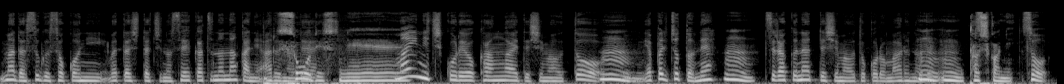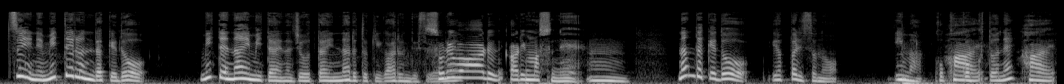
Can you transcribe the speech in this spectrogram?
まだすぐそこに私たちの生活の中にあるので、そうですね。毎日これを考えてしまうと、うんやっぱりちょっとね、うん。辛くなってしまうところもあるうので、んうん、確かに。そう、ついね、見てるんだけど、見てないみたいな状態になる時があるんですよね。それはある、ありますねう。ん。なんだけど、やっぱりその、今、刻々とね、はい。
